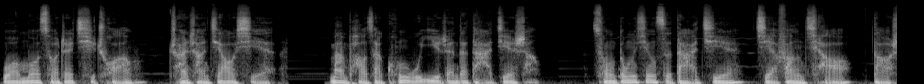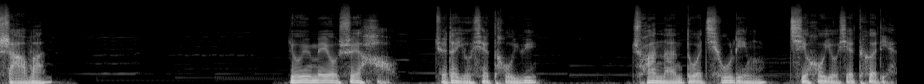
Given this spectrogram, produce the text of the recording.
我摸索着起床，穿上胶鞋，慢跑在空无一人的大街上，从东兴寺大街、解放桥到沙湾。由于没有睡好，觉得有些头晕。川南多丘陵，气候有些特点。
